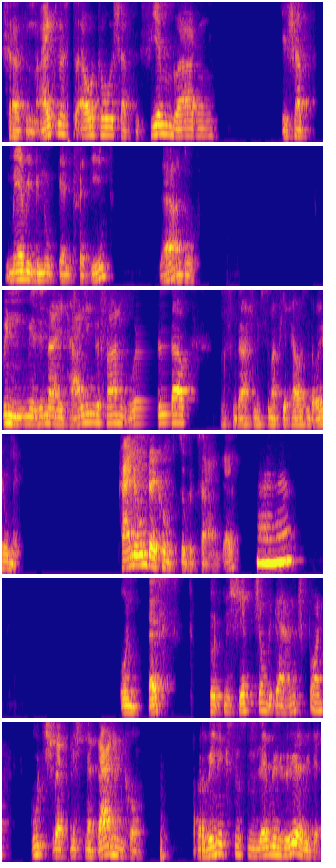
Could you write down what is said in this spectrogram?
Ich hatte ein eigenes Auto, ich hatte einen Firmenwagen. Ich habe mehr wie genug Geld verdient. Ja, also bin, wir sind nach Italien gefahren, Urlaub, und da müsste man 4000 Euro mit. Keine Unterkunft zu bezahlen, gell? Mhm. Und das tut mich jetzt schon wieder anspornen. Gut, ich werde nicht mehr dahin kommen, aber wenigstens ein Level höher wieder.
